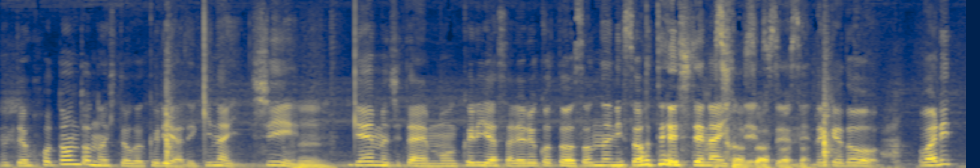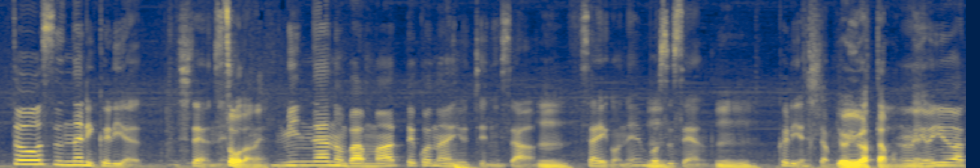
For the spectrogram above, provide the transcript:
だってほとんどの人がクリアできないし、うん。ゲーム自体もクリアされることをそんなに想定してないって言ってたよそうそうそうそねだけど割とすんなりクリアしたよね。そうだね。みんなの番回ってこないうちにさ、うん。最後ねボス戦、うんうんクリアしたもん、余裕あったもんうんね、余裕あっ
